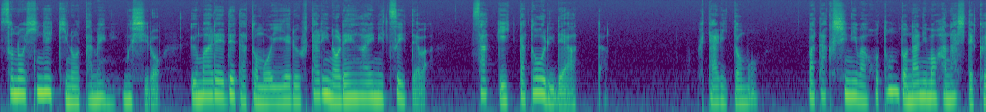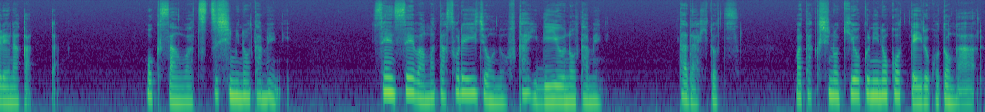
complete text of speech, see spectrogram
その悲劇のためにむしろ生まれ出たとも言える二人の恋愛についてはさっき言った通りであった。二人とも私にはほとんど何も話してくれなかった。奥さんは慎みのために先生はまたそれ以上の深い理由のためにただ一つ私の記憶に残っていることがある。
